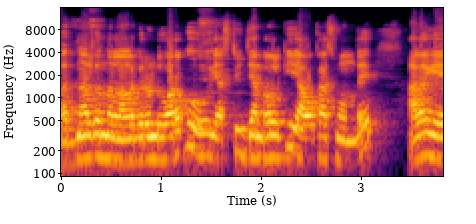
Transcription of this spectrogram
పద్నాలుగు వందల నలభై రెండు వరకు ఎస్టీ జనరల్కి అవకాశం ఉంది. అలాగే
